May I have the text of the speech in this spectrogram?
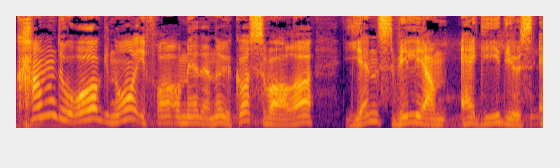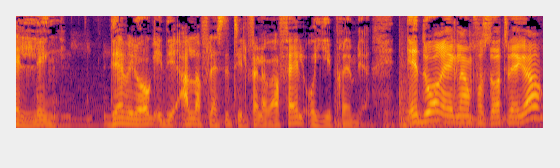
kan du òg nå, ifra og med denne uka, svare Jens William Agidius Elling. Det vil òg i de aller fleste tilfeller være feil og gi premie. Er da reglene forstått, Vegard?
